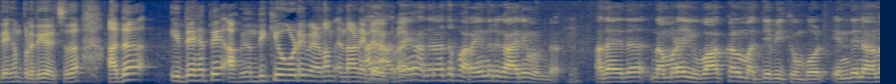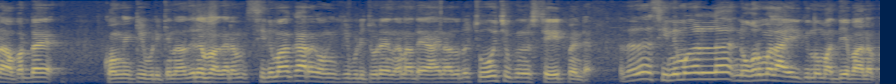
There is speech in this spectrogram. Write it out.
ഇദ്ദേഹം പ്രതികരിച്ചത്. അത് ഇദ്ദേഹത്തെ അഭിനന്ദിക്കുക കൂടി വേണം എന്നാണ് എന്റെ അഭിപ്രായം. അദ്ദേഹം അതിനകത്ത് പറയുന്നൊരു കാര്യമുണ്ട്. അതായത് നമ്മുടെ യുവാക്കൾ മദ്യപിക്കുമ്പോൾ എന്തിനാണ് അവരുടെ കൊങ്ങയ്ക്ക് പിടിക്കുന്നത്? അതിന് പകരം സിനിമാക്കാരെ കൊങ്ങയ്ക്ക് പിടിച്ചൂടെ എന്നാണ് അദ്ദേഹം അതിനകത്തോട് ചോദിച്ചു വെക്കുന്ന ഒരു സ്റ്റേറ്റ്മെന്റ്. അതായത് സിനിമകളിൽ നോർമൽ ആയിരിക്കുന്നു മദ്യപാനം.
